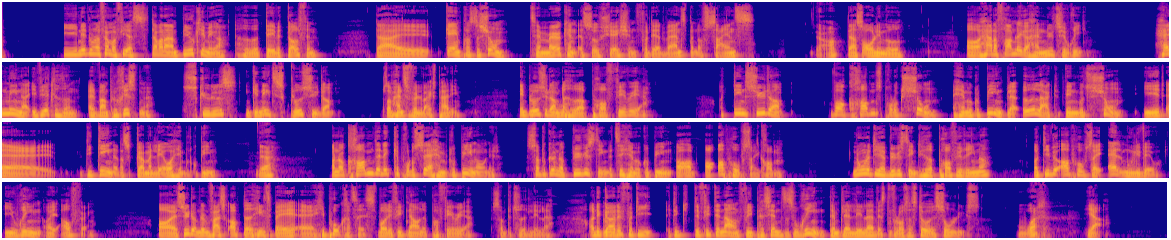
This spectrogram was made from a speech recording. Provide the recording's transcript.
I 1985, der var der en biokemiker, der hed David Dolphin, der øh, gav en præstation til American Association for the Advancement of Science, Ja. deres årlige møde. Og her der fremlægger han en ny teori. Han mener i virkeligheden, at vampyrisme skyldes en genetisk blodsygdom, som han selvfølgelig var ekspert i. En blodsygdom, der hedder porphyria. Og det er en sygdom, hvor kroppens produktion af hemoglobin bliver ødelagt ved en mutation i et af de gener, der gør, at man laver hemoglobin. Ja. Og når kroppen den ikke kan producere hemoglobin ordentligt, så begynder byggestenene til hemoglobin at, op- at ophobe sig i kroppen. Nogle af de her byggesten, de hedder porfyriner, og de vil ophobe sig i alt muligt væv, i urin og i afføring. Og øh, sygdommen blev faktisk opdaget helt tilbage af Hippokrates, hvor det fik navnet porphyria, som betyder lilla. Og det gør mm. det, fordi det, det fik det navn, fordi patientens urin den bliver lilla, hvis den får lov til at stå i sollys. What? Ja.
